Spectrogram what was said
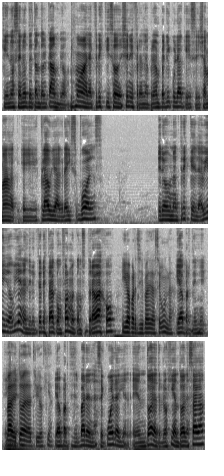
que no se note tanto el cambio. Mismo a la actriz que hizo de Jennifer en la primera película, que se llamaba eh, Claudia Grace Walls. Era una actriz que le había ido bien, el director estaba conforme con su trabajo. Iba a participar de la segunda. Iba a, parti- Va, de eh, toda la trilogía. iba a participar en la secuela y en, en toda la trilogía, en toda la saga,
